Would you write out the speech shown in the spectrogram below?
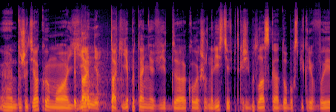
Е, Дуже дякуємо. Питання? Є, так, є питання від е, колег журналістів. Підкажіть, будь ласка, до обох спікерів. Ви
